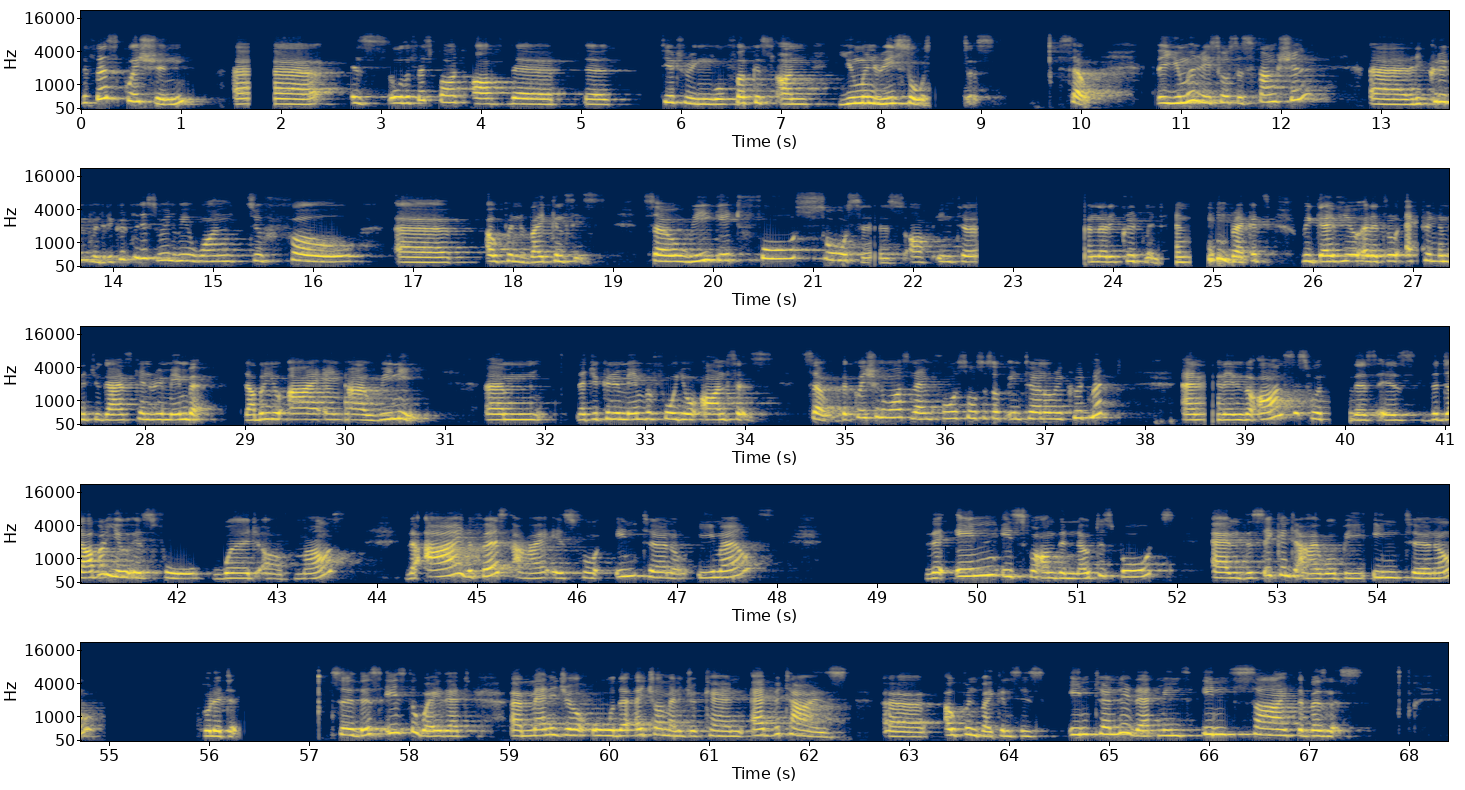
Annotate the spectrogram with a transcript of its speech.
the first question uh, is, or the first part of the, the tutoring will focus on human resources. So the human resources function, uh, recruitment. Recruitment is when we want to fill uh, open vacancies. So we get four sources of internal recruitment. And in brackets, we gave you a little acronym that you guys can remember. W-I-N-I, Winnie, um, that you can remember for your answers. So the question was name four sources of internal recruitment. And then the answers for this is the W is for word of mouth. The I, the first I is for internal emails. The N is for on the notice boards. And the second I will be internal bulletin. So this is the way that a manager or the HR manager can advertise uh, open vacancies internally. That means inside the business.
